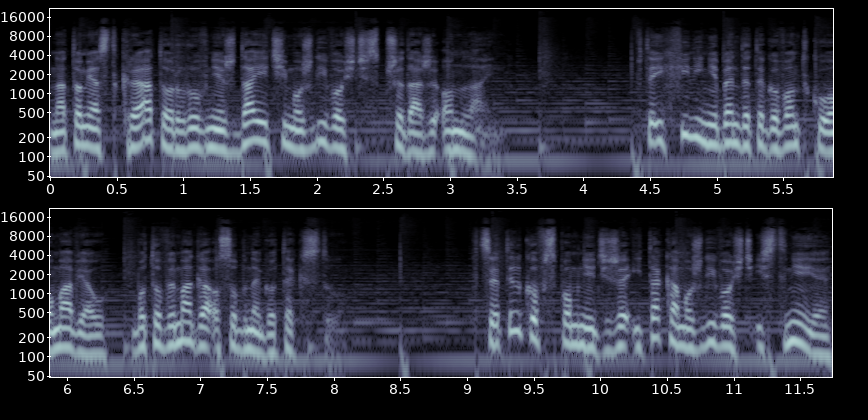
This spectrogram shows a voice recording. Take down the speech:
Natomiast kreator również daje Ci możliwość sprzedaży online. W tej chwili nie będę tego wątku omawiał, bo to wymaga osobnego tekstu. Chcę tylko wspomnieć, że i taka możliwość istnieje,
